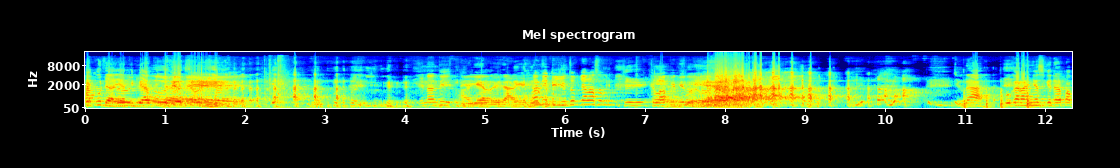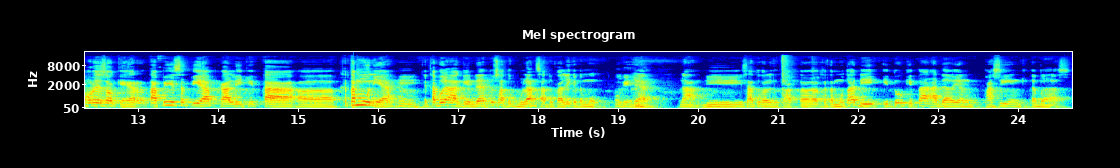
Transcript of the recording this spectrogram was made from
aku udah ya tapi aku udah. Ini nanti di, Agel, ini agel. nanti di YouTube-nya langsung digelapin gitu. Nah, bukan hanya sekedar Favorezo Care, tapi setiap kali kita uh, ketemu nih ya, Hmm. kita punya agenda tuh satu bulan satu kali ketemu. Oke. Ya. Nah, di satu kali uh, ketemu tadi itu kita ada yang pasti yang kita bahas.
